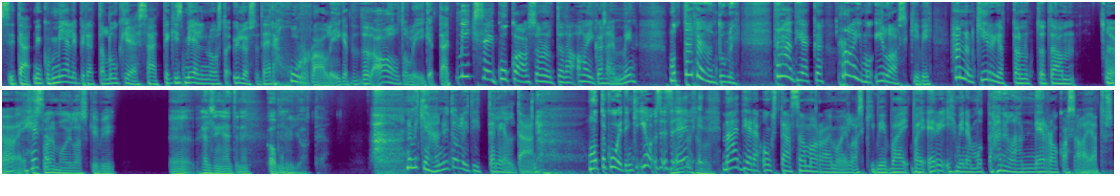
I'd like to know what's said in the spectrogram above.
sitä niin kuin mielipidettä lukiessa, että tekisi mieli nousta ylös ja tehdä hurraa liikettä, tätä aaltoliikettä. Että miksei kukaan sanonut tätä aikaisemmin. Mutta tänään tuli, tänään tiedätkö, Raimo Ilaskivi. Hän on kirjoittanut tota, ö, Hesa- Raimo Ilaskivi, Helsingin entinen kaupunginjohtaja. No mikähän nyt oli titteliltään? Mutta kuitenkin, joo, se, se, en, oli? mä en tiedä, onko tämä sama Raimo Ilaskivi vai, vai eri ihminen, mutta hänellä on nerokas ajatus.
